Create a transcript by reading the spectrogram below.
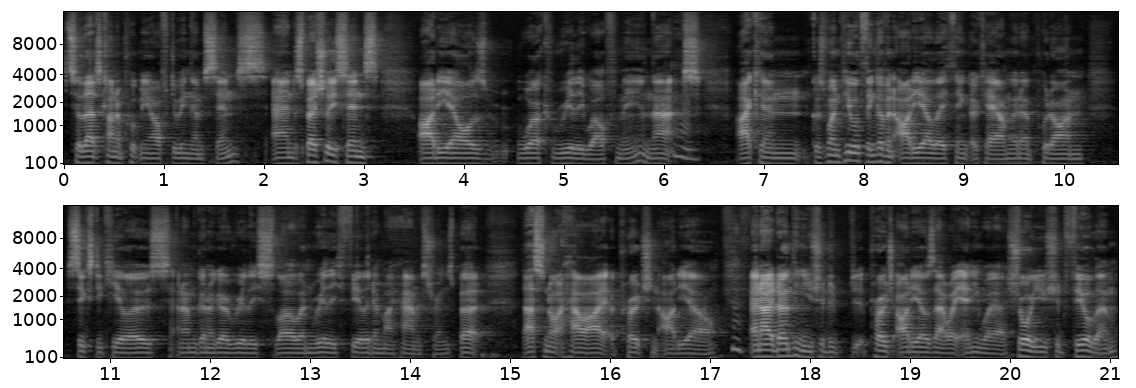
so that's kind of put me off doing them since, and especially since RDLs work really well for me, and that mm-hmm. I can because when people think of an RDL, they think, okay, I'm going to put on 60 kilos and I'm going to go really slow and really feel it in my hamstrings, but that's not how I approach an RDL, and I don't think you should approach RDLs that way anyway. Sure, you should feel them,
